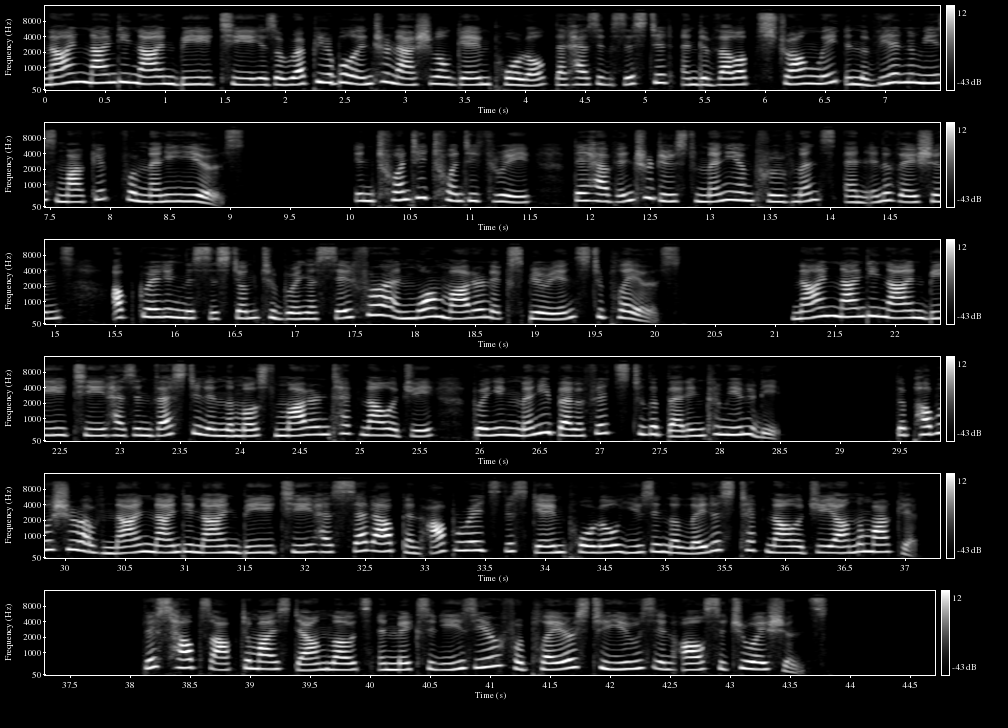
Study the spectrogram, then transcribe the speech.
999BET is a reputable international game portal that has existed and developed strongly in the Vietnamese market for many years. In 2023, they have introduced many improvements and innovations, upgrading the system to bring a safer and more modern experience to players. 999BET has invested in the most modern technology, bringing many benefits to the betting community. The publisher of 999BET has set up and operates this game portal using the latest technology on the market. This helps optimize downloads and makes it easier for players to use in all situations.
